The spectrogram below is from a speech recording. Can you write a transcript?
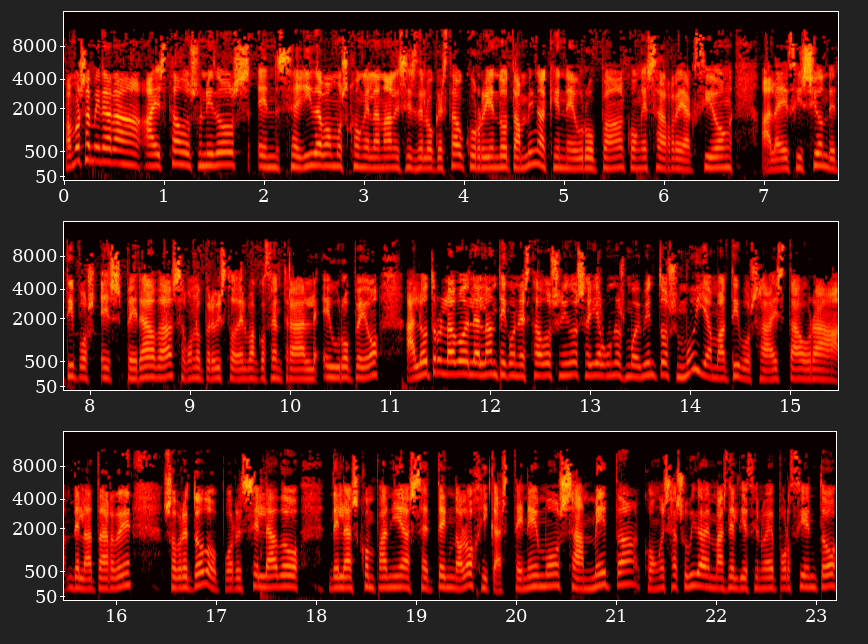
Vamos a mirar a, Estados Unidos. Enseguida vamos con el análisis de lo que está ocurriendo también aquí en Europa con esa reacción a la decisión de tipos esperada, según lo previsto del Banco Central Europeo. Al otro lado del Atlántico, en Estados Unidos, hay algunos movimientos muy llamativos a esta hora de la tarde, sobre todo por ese lado de las compañías tecnológicas. Tenemos a Meta con esa subida de más del 19%,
